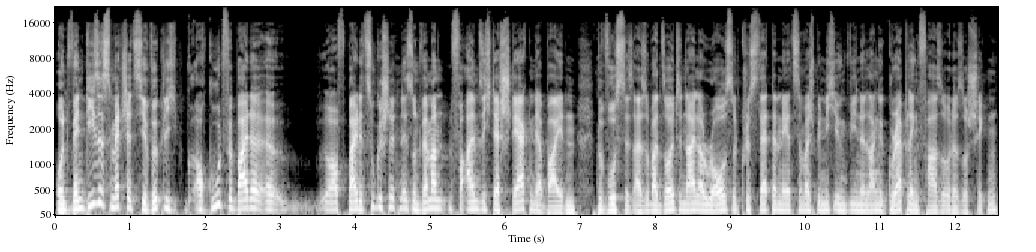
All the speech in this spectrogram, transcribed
Und wenn dieses Match jetzt hier wirklich auch gut für beide äh, auf beide zugeschnitten ist und wenn man vor allem sich der Stärken der beiden bewusst ist. Also man sollte Nyla Rose und Chris Statlander jetzt zum Beispiel nicht irgendwie eine lange Grappling-Phase oder so schicken,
